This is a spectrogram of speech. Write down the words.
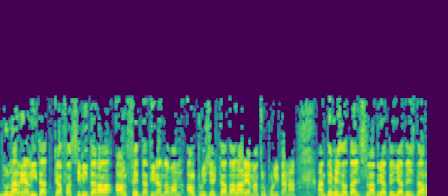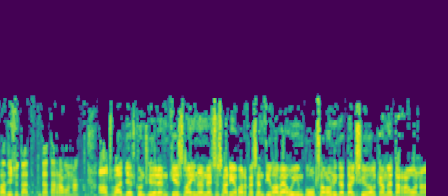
d'una realitat que facilitarà el fet de tirar endavant el projecte de l'àrea metropolitana. En té més detalls l'Adrià Tella des de Ràdio Ciutat de Tarragona. Els batlles consideren que és l'eina necessària per fer sentir la veu i impulsar la unitat d'acció del Camp de Tarragona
